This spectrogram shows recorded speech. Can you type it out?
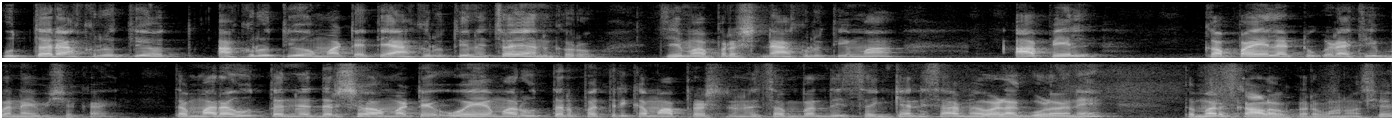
ઉત્તર આકૃતિઓ આકૃતિઓ માટે તે આકૃતિનું ચયન કરો, જેમાં પ્રશ્ન આકૃતિમાં આપેલ કપાયેલા ટુકડાથી બનાવી શકાય. તમારા ઉત્તરને દર્શાવવા માટે ઓએમઆર ઉત્તર પત્રિકામાં પ્રશ્નને સંબંધિત સંખ્યાની સામેવાળા ગોળાને તમારે કાળો કરવાનો છે.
